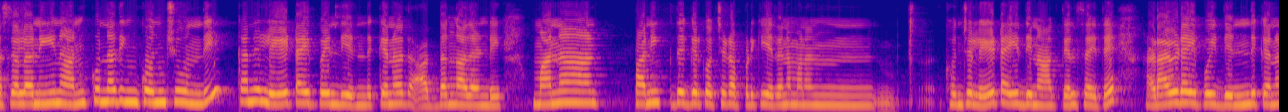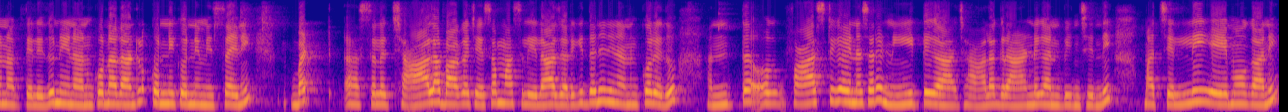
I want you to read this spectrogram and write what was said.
అసలు నేను అనుకున్నది ఇంకొంచెం ఉంది కానీ లేట్ అయిపోయింది. ఎందుకనో అది అర్థం కాదండి. మన పని దగ్గరికి వచ్చేటప్పటికి ఏదైనా మనం కొంచెం లేట్ అయ్యిద్ది నాకు తెలిసి అయితే హడావిడి అయిపోయింది ఎందుకనో నాకు తెలీదు. నేను అనుకున్న దాంట్లో కొన్ని కొన్ని మిస్ అయినాయి. బట్ అసలు చాలా బాగా చేసాం. అసలు ఇలా జరిగిద్దని నేను అనుకోలేదు. అంత ఫాస్ట్గా అయినా సరే నీట్గా చాలా గ్రాండ్గా అనిపించింది. మా చెల్లి ఏమో కానీ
